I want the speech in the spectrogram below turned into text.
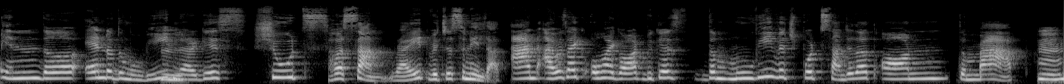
in the end of the movie mm. nargis shoots her son right which is sunil dutt and i was like oh my god because the movie which put sanjay dutt on the map Hmm.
